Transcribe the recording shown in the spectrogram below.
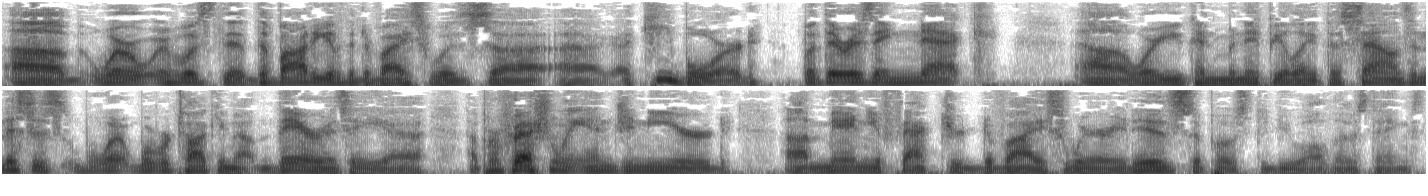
Uh, where it was the the body of the device was uh, a, a keyboard, but there is a neck. Uh, where you can manipulate the sounds, and this is what, what we're talking about. There is a uh, a professionally engineered, uh, manufactured device where it is supposed to do all those things.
